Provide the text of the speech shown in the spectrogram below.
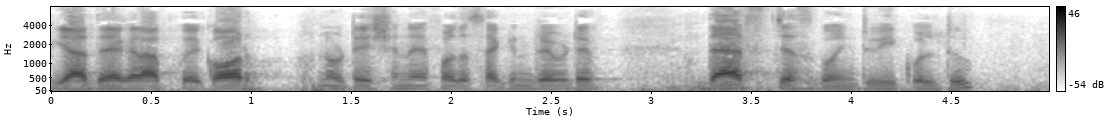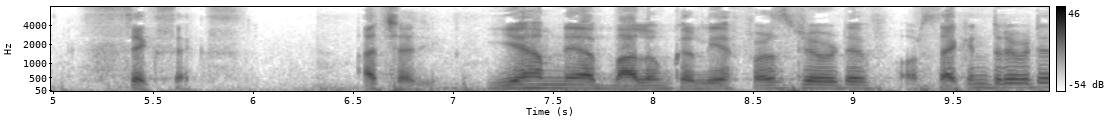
یاد ہے اگر آپ کو ایک اور نوٹیشن ہے for the second derivative that's just going to equal to six X اچھا جی یہ ہم نے اب معلوم کر لیا فرسٹ ڈیریویٹو اور سیکنڈ ڈیریویٹو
